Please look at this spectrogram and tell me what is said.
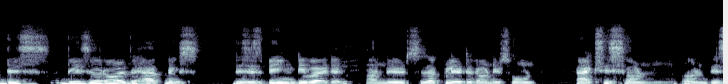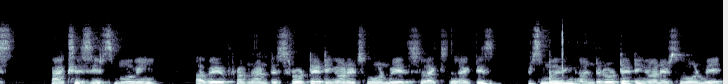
This, these are all the happenings. This is being divided and it's circulated on its own axis. On on this axis, it's moving away from and it's rotating on its own way. It's like like this. It's moving and rotating on its own way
